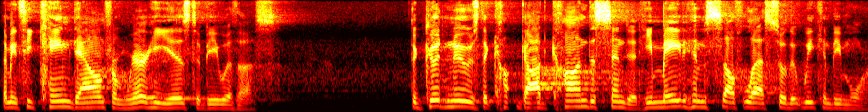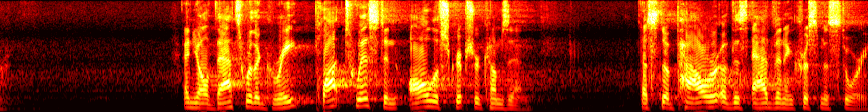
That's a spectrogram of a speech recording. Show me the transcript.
That means he came down from where he is to be with us. The good news that God condescended, he made himself less so that we can be more. And y'all, that's where the great plot twist in all of Scripture comes in. That's the power of this Advent and Christmas story.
